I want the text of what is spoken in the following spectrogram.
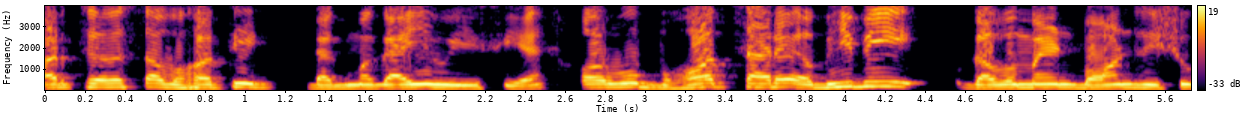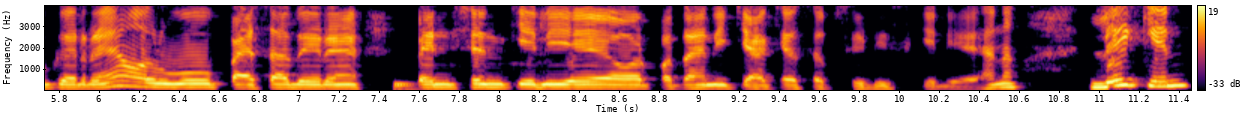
अर्थव्यवस्था बहुत ही डगमगाई हुई सी है, और वो बहुत सारे अभी भी गवर्नमेंट बॉन्ड्स इशू कर रहे हैं, और वो पैसा दे रहे हैं पेंशन के लिए और पता नहीं क्या क्या सब्सिडीज के लिए, है ना? लेकिन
